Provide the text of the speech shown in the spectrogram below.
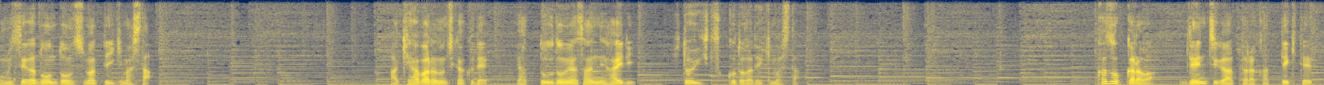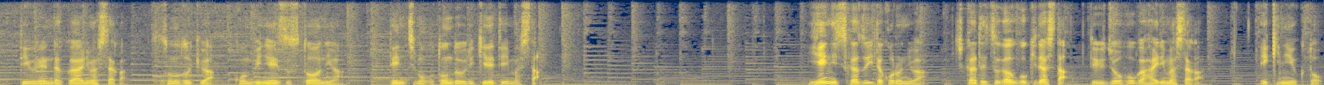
お店がどんどん閉まっていきました。秋葉原の近くでやっとうどん屋さんに入り一息つくことができました。家族からは電池があったら買ってきてっていう連絡がありましたがその時はコンビニエンスストアには電池もほとんど売り切れていました。家に近づいた頃には地下鉄が動き出したという情報が入りましたが駅に行くと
